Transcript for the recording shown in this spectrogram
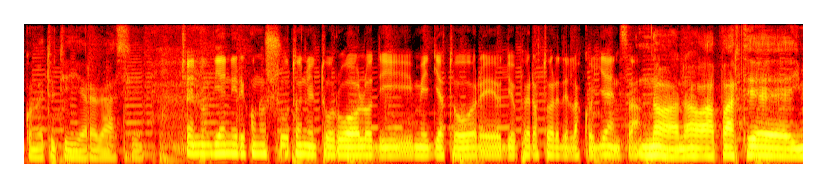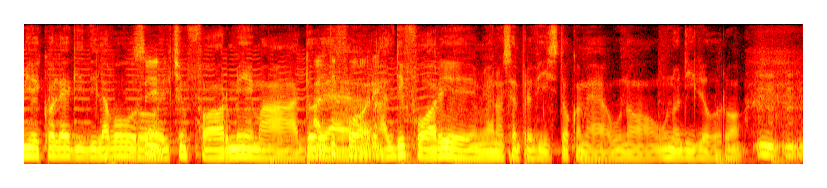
come tutti i ragazzi. Cioè non vieni riconosciuto nel tuo ruolo di mediatore o di operatore dell'accoglienza? No, no, a parte i miei colleghi di lavoro, Sì. il Cinformi, ma dove Al di fuori. al di fuori mi hanno sempre visto come uno, uno di loro. Mm, mm.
